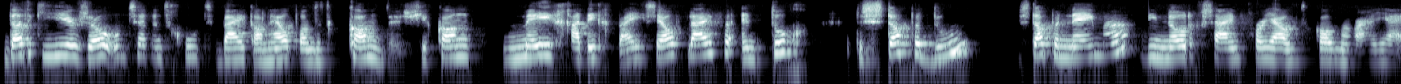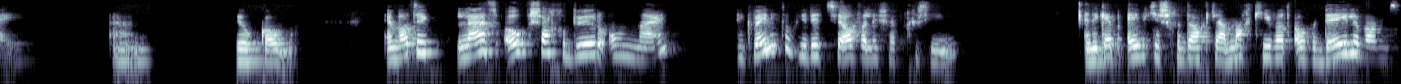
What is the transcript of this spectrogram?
dat ik je hier zo ontzettend goed bij kan helpen. Want het kan dus. Je kan mega dicht bij jezelf blijven en toch de stappen doen, stappen nemen die nodig zijn voor jou te komen waar jij um, wil komen. En wat ik laatst ook zag gebeuren online, ik weet niet of je dit zelf wel eens hebt gezien. En ik heb eventjes gedacht, ja, mag ik hier wat over delen? Want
